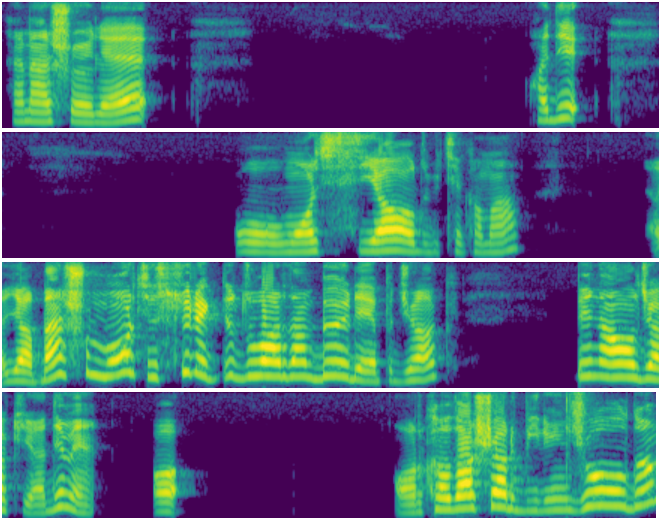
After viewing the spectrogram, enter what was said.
hemen şöyle hadi o Mortis siyah aldı bir tek ama. Ya ben şu Mortis sürekli duvardan böyle yapacak. Beni alacak ya değil mi? A Arkadaşlar birinci oldum.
